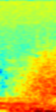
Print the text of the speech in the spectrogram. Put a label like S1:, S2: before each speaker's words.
S1: you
